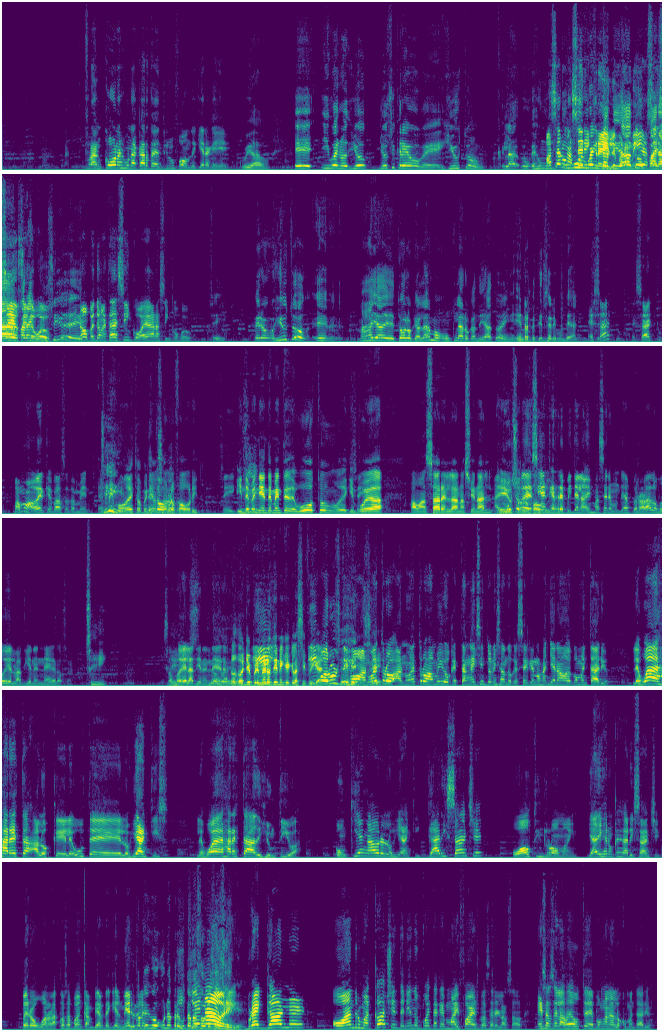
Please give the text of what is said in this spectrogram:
Francona es una carta de triunfo donde quiera que llegue. Cuidado. Eh, y bueno, yo, yo sí creo que Houston claro, es un, Va a ser un una muy serie buen increíble. Para mí candidato es para, 6 o para 7 juegos. inclusive- No, perdón, está de 5. Va a llegar a 5 juegos. Sí, pero Houston, eh, más allá de todo lo que hablamos, un claro candidato en, en repetir Serie Mundial. Exacto, exacto. Vamos a ver qué pasa también. En Sí, mi modesta de opinión son los favoritos. Sí. Independientemente de Boston o de quien Sí. pueda avanzar en la nacional, Hay ellos muchos son que los decían que repiten la misma serie mundial, pero ahora los Dodgers la tienen negra, o sea. Sí. Los Sí. Dodgers la tienen negra. Los Dodgers Y- primero tienen que clasificar. Y por último, Sí, a, sí. nuestros, a nuestros amigos que están ahí sintonizando, que sé que nos han llenado de comentarios, les voy a dejar esta, a los que les guste los Yankees, les voy a dejar esta disyuntiva. ¿Con quién abren los Yankees? ¿Gary Sánchez o Austin Romine? Ya dijeron que es Gary Sánchez, pero bueno, las cosas pueden cambiar de aquí al miércoles. tengo una pregunta ¿Y más quién sobre abre? serie. ¿Brett Gardner o Andrew McCutcheon, teniendo en cuenta que Mike Fires va a ser el lanzador? Esas se las dejo a ustedes, pónganlas en los comentarios.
